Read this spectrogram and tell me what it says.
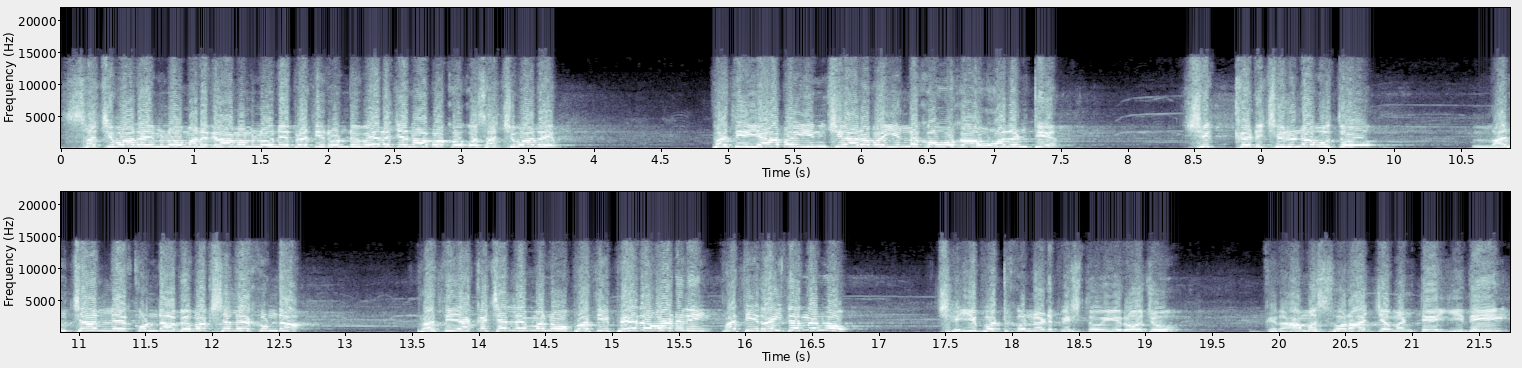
సచివాలయంలో మన గ్రామంలోనే ప్రతి రెండు వేల జనాభాకు ఒక సచివాలయం. ప్రతి యాభై నుంచి అరవై ఇళ్ళకు ఒక వాలంటీర్. చిక్కటి చిరునవ్వుతో లంచాలు లేకుండా వివక్ష లేకుండా ప్రతి అక్క చెల్లెమ్మను ప్రతి పేదవాడిని ప్రతి రైతన్నను చెయ్యి పట్టుకుని నడిపిస్తూ ఈరోజు గ్రామ స్వరాజ్యం అంటే ఇది.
